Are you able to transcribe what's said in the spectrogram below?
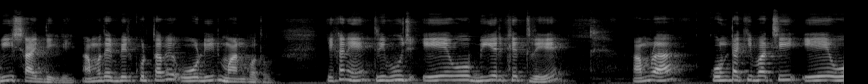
বি ষাট ডিগ্রি। আমাদের বের করতে হবে ওডির মান কত। এখানে ত্রিভুজ এ ও বি এর ক্ষেত্রে আমরা কোনটা কী পাচ্ছি? এ ও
